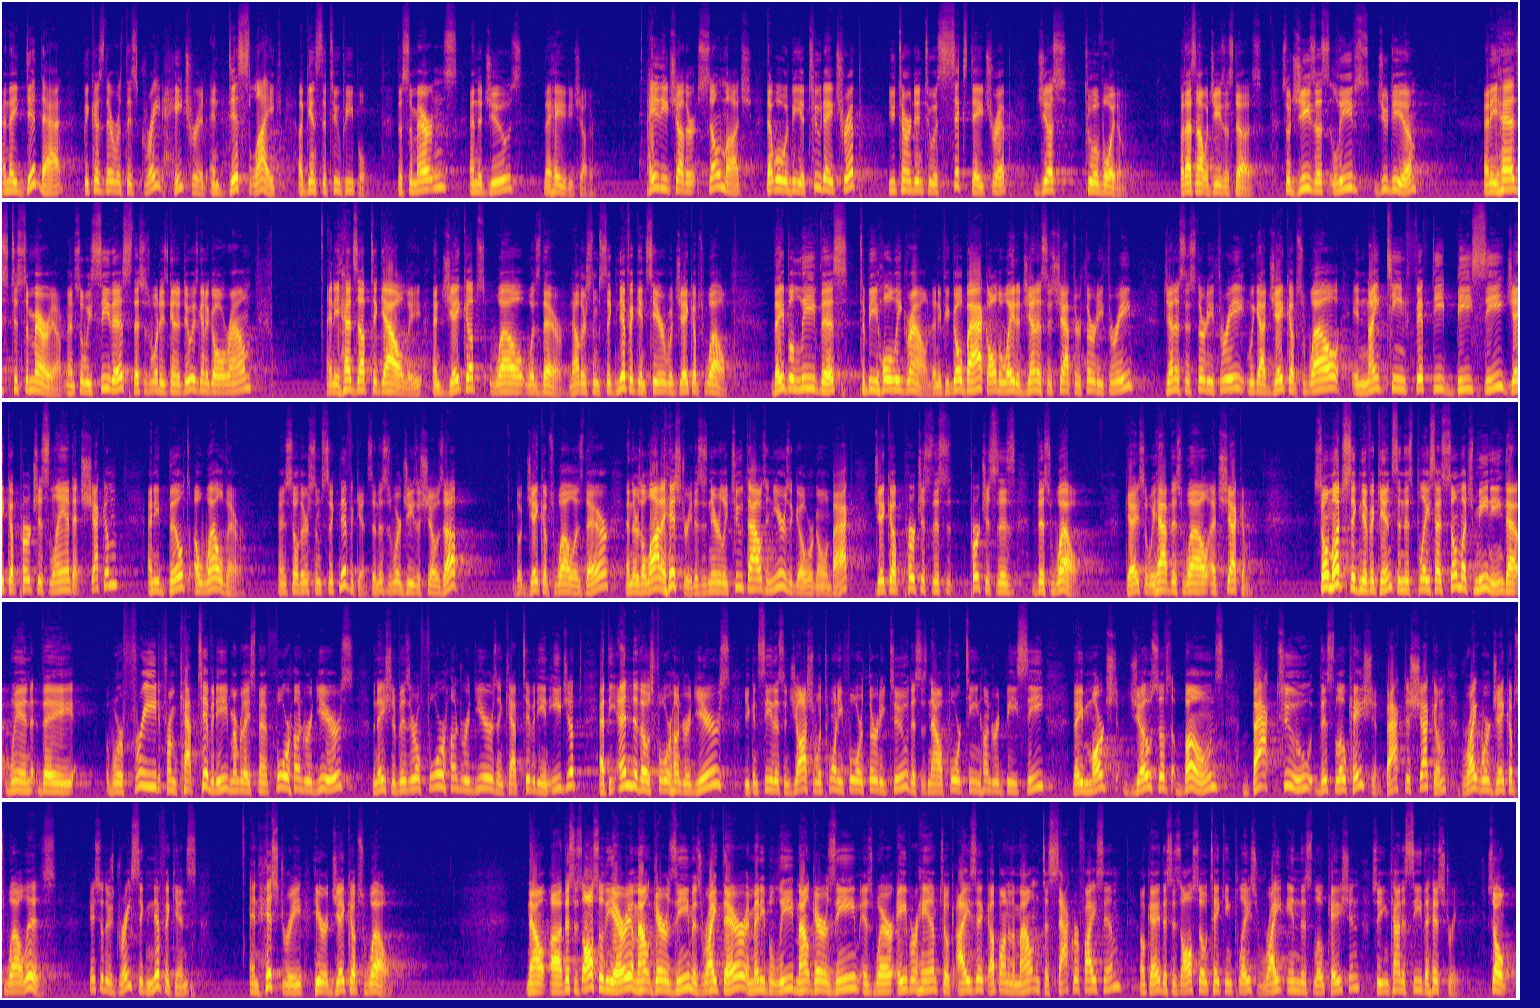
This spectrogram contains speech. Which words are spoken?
And they did that because there was this great hatred and dislike against the two people. The Samaritans and the Jews, they hated each other. Hated each other so much that what would be a two day trip you turned into a six day trip just to avoid them. But that's not what Jesus does. So Jesus leaves Judea and he heads to Samaria. And so we see this. This is what he's going to do. He's going to go around and he heads up to Galilee, and Jacob's well was there. Now, there's some significance here with Jacob's well. They believe this to be holy ground. And if you go back all the way to Genesis chapter 33, Genesis 33, we got Jacob's well in 1950 BC. Jacob purchased land at Shechem and he built a well there. And so there's some significance. And this is where Jesus shows up. The Jacob's well is there, and there's a lot of history. This is nearly 2,000 years ago, we're going back. Jacob purchased this, purchases this well. Okay, so we have this well at Shechem. So much significance, and this place has so much meaning that when they were freed from captivity. Remember, they spent 400 years, the nation of Israel, 400 years in captivity in Egypt. At the end of those 400 years, you can see this in Joshua 24 32. This is now 1400 BC. They marched Joseph's bones back to this location, back to Shechem, right where Jacob's well is. Okay, so there's great significance and history here at Jacob's well. Now, uh, this is also the area, Mount Gerizim is right there, and many believe Mount Gerizim is where Abraham took Isaac up onto the mountain to sacrifice him. Okay, this is also taking place right in this location, so you can kind of see the history. So,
